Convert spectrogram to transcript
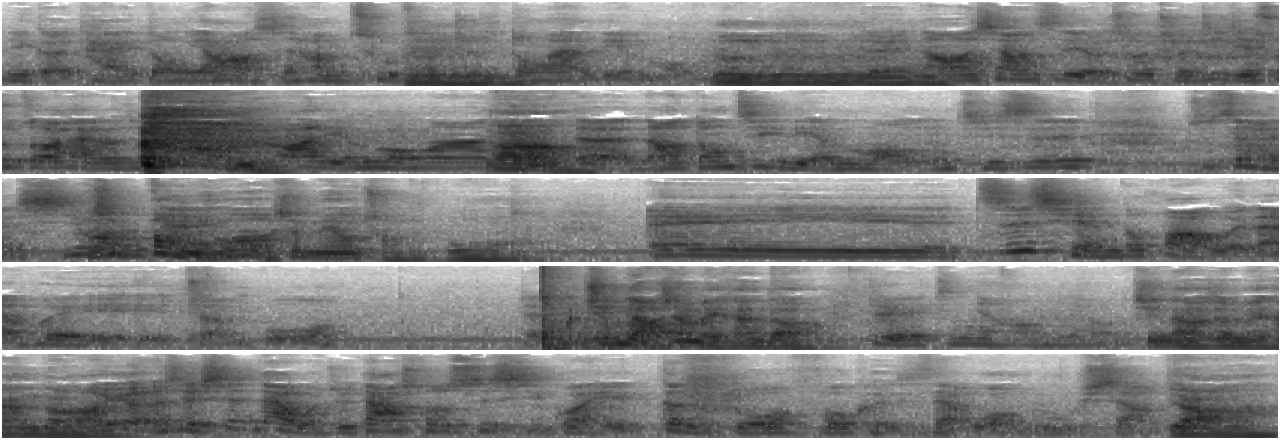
那个台东杨老师他们促成就是东岸联盟嘛，嗯嗯嗯，对。然后像是有时候球季结束之后，还有什么爆米花联盟啊等等，然后冬季联盟，其实就是很希望。爆米花好像没有转播。诶，之前的话未来会转播，对。今年好像没看到。对，今年好像没有。今年好像没看到。然后因为而且现在我觉得大家收视习惯也更多 focus 在网络上。呀，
